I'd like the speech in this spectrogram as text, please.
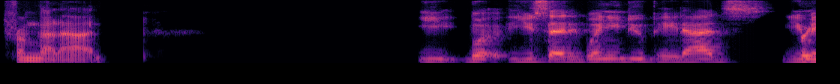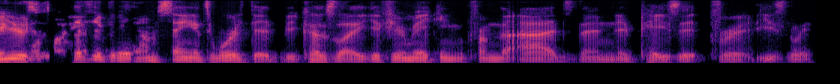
From that ad. You, but you said when you do paid ads, you For make you more money. specifically, I'm saying it's worth it because like if you're making from the ads, then it pays it for it easily.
